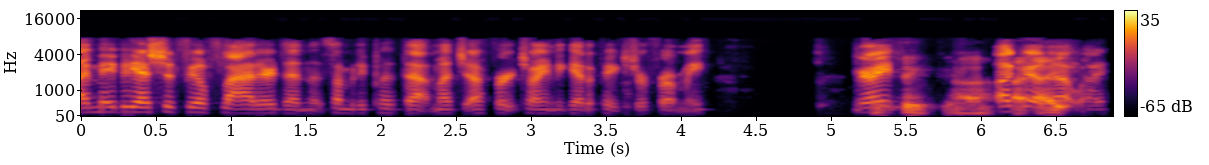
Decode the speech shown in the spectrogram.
I maybe I should feel flattered then that somebody put that much effort trying to get a picture from me. Right? I Right? think uh, I'll go I, I- that way.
